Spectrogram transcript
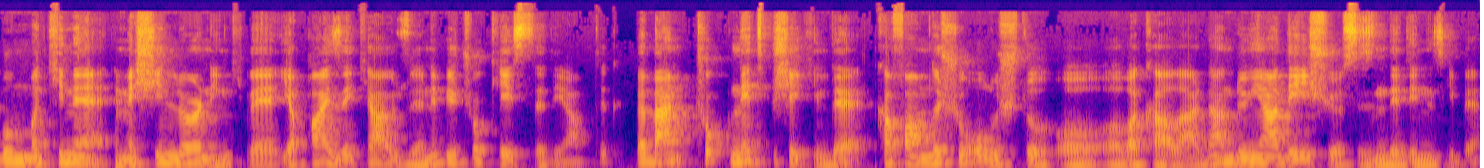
bu makine, machine learning ve yapay zeka üzerine birçok case study yaptık. Ve ben çok net bir şekilde kafamda şu oluştu o, o vakalardan. Dünya değişiyor sizin dediğiniz gibi.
